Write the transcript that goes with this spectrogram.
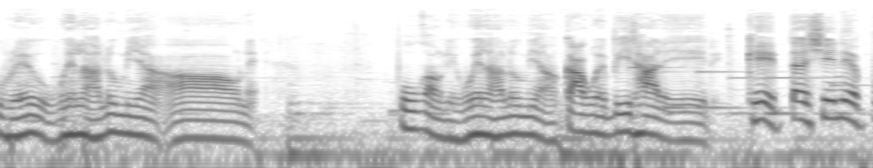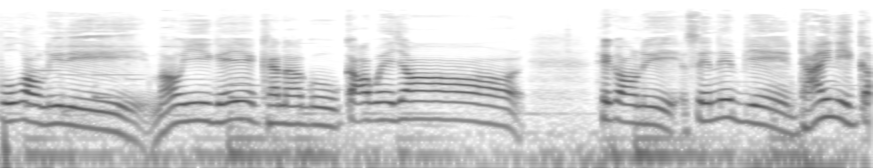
ကိုယ်ထဲကိုဝင်လာလို့မရအောင်တဲ့ပိုးကောင်တွေဝင်လာလို့မရအောင်ကာကွယ်ပေးထားတယ်တဲ့ကဲတန့်ရှင်းတဲ့ပိုးကောင်လေးတွေမောင်ရီခဲရဲ့ခန္ဓာကိုယ်ကာကွယ်ကြောင်းဟဲ့ကောင်တွေအစင်းသစ်ပြင်ဒိုင်းတွေက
